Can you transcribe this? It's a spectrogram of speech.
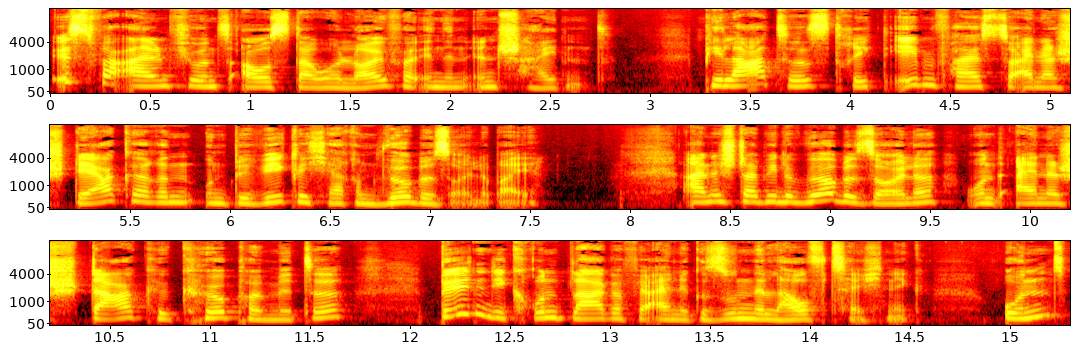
ist vor allem für uns Ausdauerläuferinnen entscheidend. Pilates trägt ebenfalls zu einer stärkeren und beweglicheren Wirbelsäule bei. Eine stabile Wirbelsäule und eine starke Körpermitte bilden die Grundlage für eine gesunde Lauftechnik und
